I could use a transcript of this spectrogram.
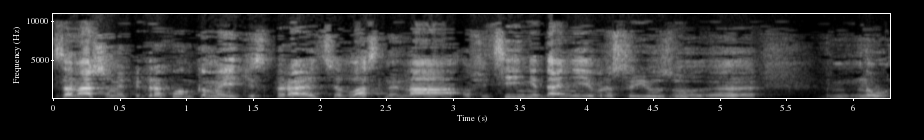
За нашими підрахунками, які спираються власне на офіційні дані Євросоюзу, е, ну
